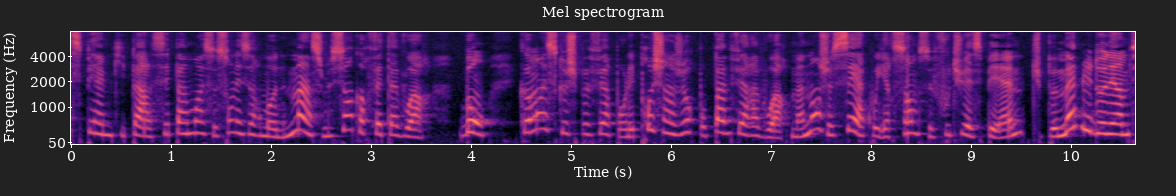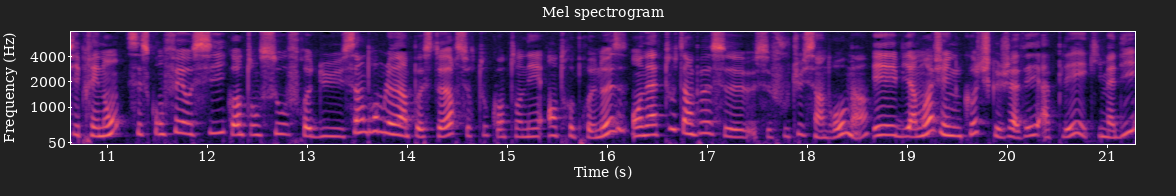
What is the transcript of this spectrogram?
SPM qui parle, c'est pas moi, ce sont les hormones. Mince, je me suis encore fait avoir. Bon, comment est-ce que je peux faire pour les prochains jours pour pas me faire avoir? Maintenant, je sais à quoi il ressemble ce foutu SPM. Tu peux même lui donner un petit prénom. C'est ce qu'on fait aussi quand on souffre du syndrome le imposteur, surtout quand on est entrepreneuse. On a tout un peu ce, foutu syndrome. Hein. Et bien moi, j'ai une coach que j'avais appelée et qui m'a dit,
